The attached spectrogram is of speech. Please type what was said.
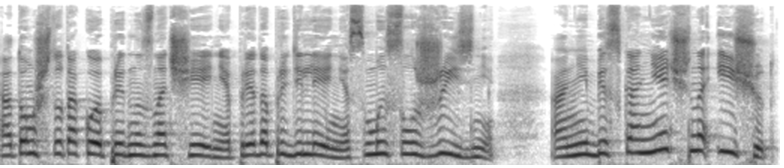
о том, что такое предназначение, предопределение, смысл жизни. Они бесконечно ищут.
